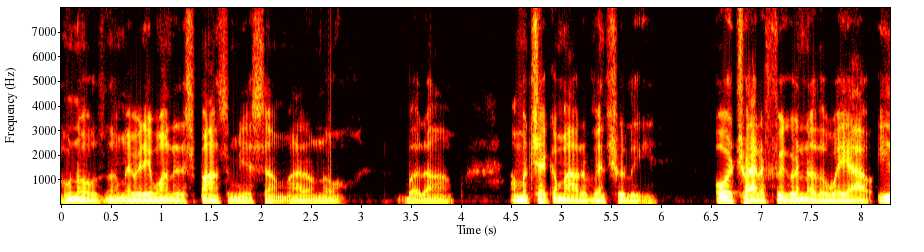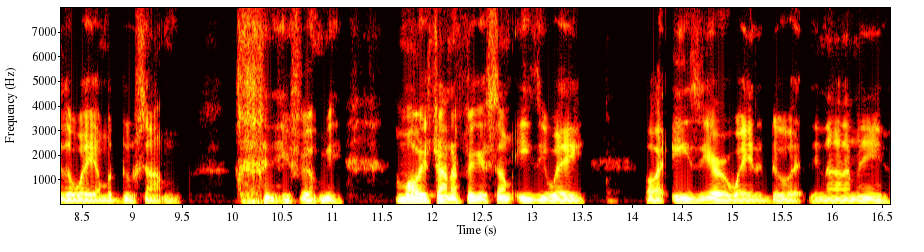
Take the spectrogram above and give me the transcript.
who knows? Maybe they wanted to sponsor me or something. I don't know, but um, I'm gonna check them out eventually, or try to figure another way out. Either way, I'm gonna do something. you feel me? I'm always trying to figure some easy way or easier way to do it. You know what I mean?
